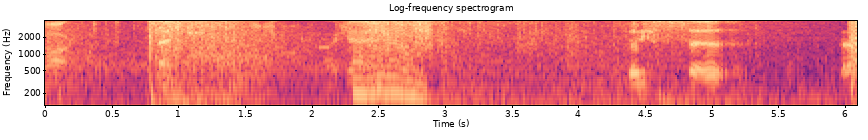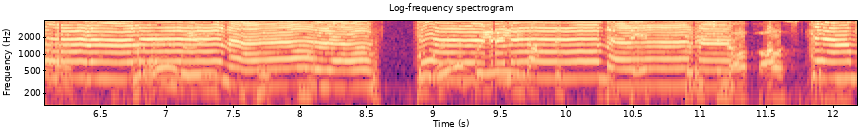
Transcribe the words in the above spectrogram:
Fox? Okay. This. Uh, so, we're all wearing. We're all wearing like the, the best version of our skins.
